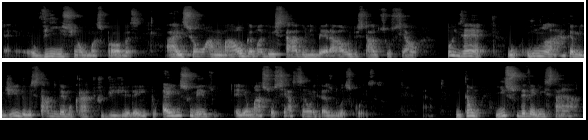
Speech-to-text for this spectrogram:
é, eu vi isso em algumas provas, ah, isso é um amálgama do Estado liberal e do Estado social. Pois é, em larga medida, o Estado democrático de direito é isso mesmo. Ele é uma associação entre as duas coisas. Então, isso deveria estar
